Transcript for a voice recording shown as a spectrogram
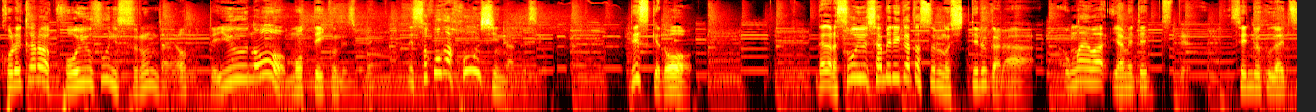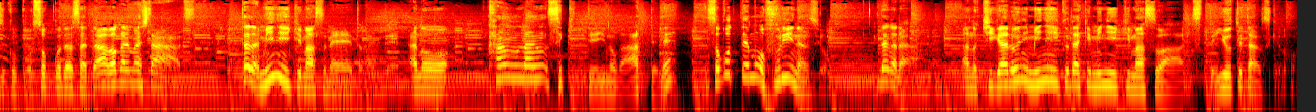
これからはこういう風にするんだよ。っていうのを持っていくんですよね。でそこが本心なんですよ。ですけどだからそういう喋り方するの知ってるからお前はやめてっつって戦力外通告を速攻出されてあ分かりましたっつって。ただ見に行きますねとか言って。あの観覧席っていうのがあってね。そこってもうフリーなんですよ。だからあの気軽に見に行くだけ見に行きますわつって言ってたんですけど。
